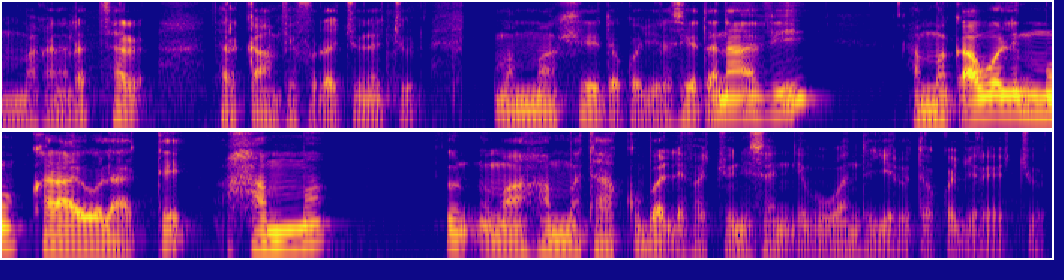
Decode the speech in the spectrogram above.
amma kanarratti tarkaanfii fudhachuun jechuudha. Mammaakshee tokko jira seexanaa fi hamma qaawwal immoo karaa yoo laatte hamma dhundhumaa hamma taakkuu bal'ifachuun isa hin dhibu wanti jedhu tokko jira jechuudha.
